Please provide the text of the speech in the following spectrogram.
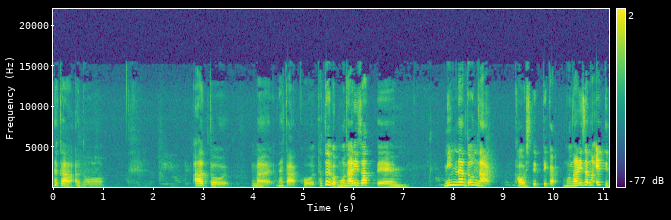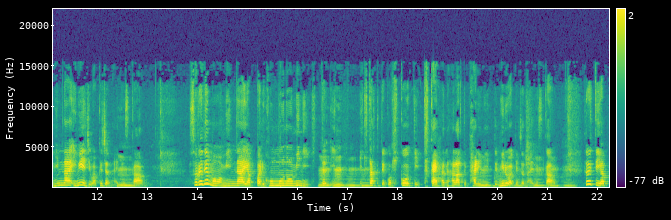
なんかあのアートまあなんかこう例えば「モナ・リザ」って、うん、みんなどんな顔してっていうか「モナ・リザ」の絵ってみんなイメージ湧くじゃないですか。うんそれでもみんなやっぱり本物を見に行きた,、行きたくてこう飛行機高い羽払ってパリに行って見るわけじゃないですか。それってやっぱ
